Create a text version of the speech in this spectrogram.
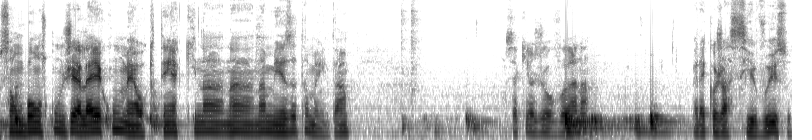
são bons com geleia e com mel, que tem aqui na, na, na mesa também, tá? Esse aqui é a Giovana. Peraí que eu já sirvo isso.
